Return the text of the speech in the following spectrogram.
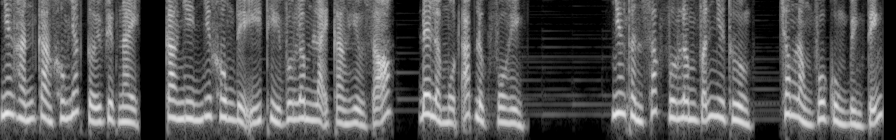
Nhưng hắn càng không nhắc tới việc này, càng nhìn như không để ý thì Vương Lâm lại càng hiểu rõ, đây là một áp lực vô hình. Nhưng thần sắc Vương Lâm vẫn như thường, trong lòng vô cùng bình tĩnh.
